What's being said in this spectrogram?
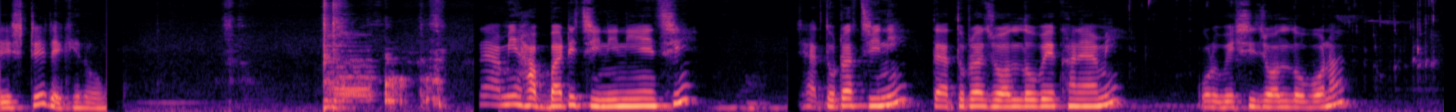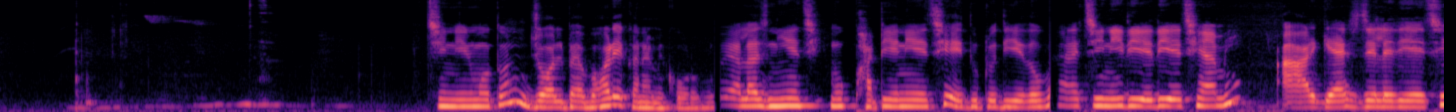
রেস্টে রেখে দেবো। আমি হাফ বাটি চিনি নিয়েছি। এতটা চিনি তো এতটা জল দেবো এখানে আমি। ওর বেশি জল দেবো না। চিনির মতন জল ব্যবহার এখানে আমি করব। এলাচ নিয়েছি, মুখ ফাটিয়ে নিয়েছি, এই দুটো দিয়ে দেবো। এখানে চিনি দিয়ে দিয়েছি আমি, আর গ্যাস জেলে দিয়েছি।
